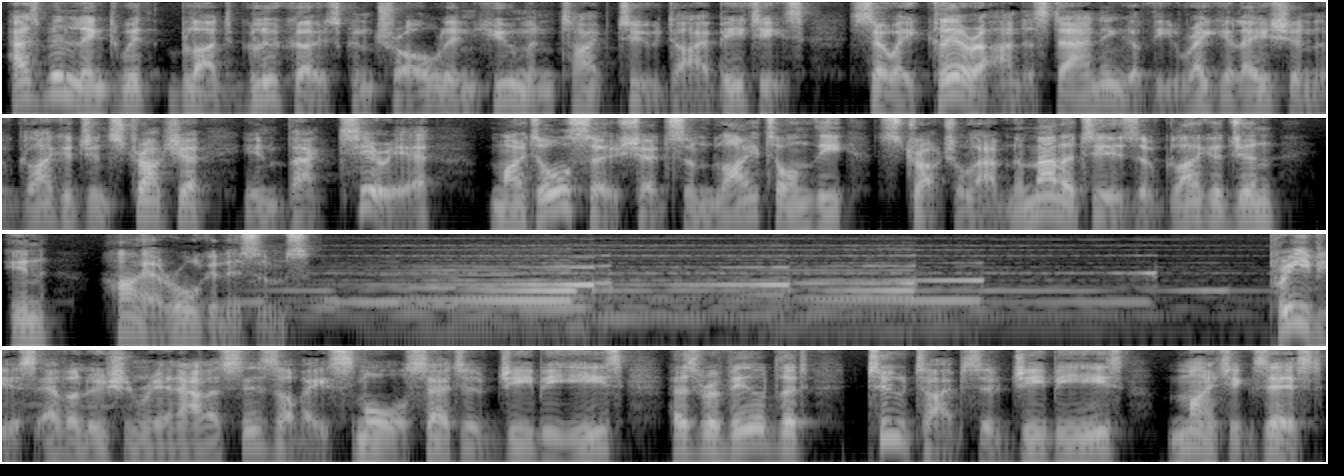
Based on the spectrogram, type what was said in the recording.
has been linked with blood glucose control in human type 2 diabetes, so a clearer understanding of the regulation of glycogen structure in bacteria might also shed some light on the structural abnormalities of glycogen in higher organisms. Previous evolutionary analysis of a small set of GBEs has revealed that two types of GBEs might exist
